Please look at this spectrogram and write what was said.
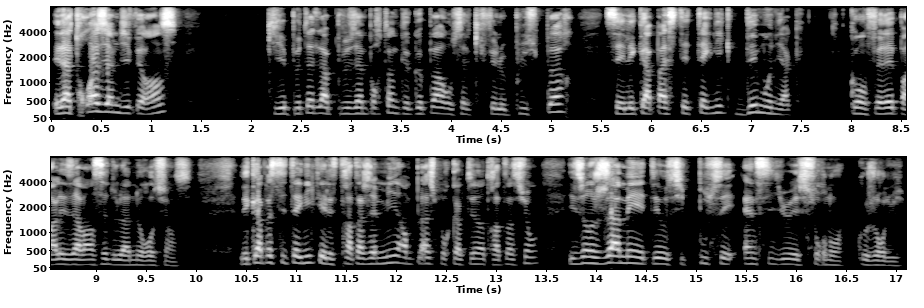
Et la troisième différence, qui est peut-être la plus importante quelque part, ou celle qui fait le plus peur, c'est les capacités techniques démoniaques conférées par les avancées de la neuroscience. Les capacités techniques et les stratagèmes mis en place pour capter notre attention, ils n'ont jamais été aussi poussés, insidieux et sournois qu'aujourd'hui.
